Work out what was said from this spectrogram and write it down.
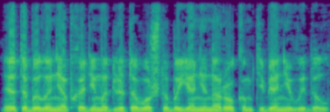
Это было необходимо для того, чтобы я ненароком тебя не выдал.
